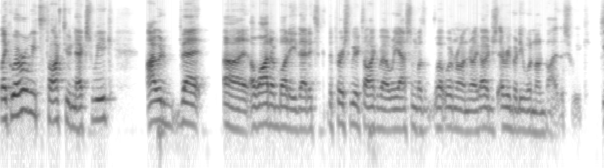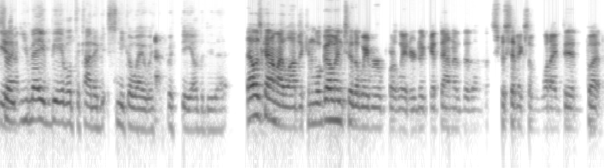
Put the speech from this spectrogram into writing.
Like whoever we talk to next week, I would bet uh, a lot of money that it's the person we were talking about when we asked them what, what went wrong. They're like, oh, just everybody went on bye this week. So yeah. you may be able to kind of sneak away with with being able to do that. That was kind of my logic, and we'll go into the waiver report later to get down to the specifics of what I did. But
